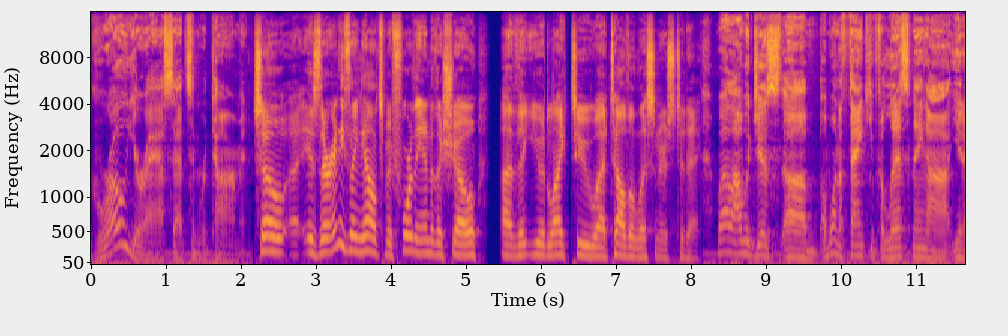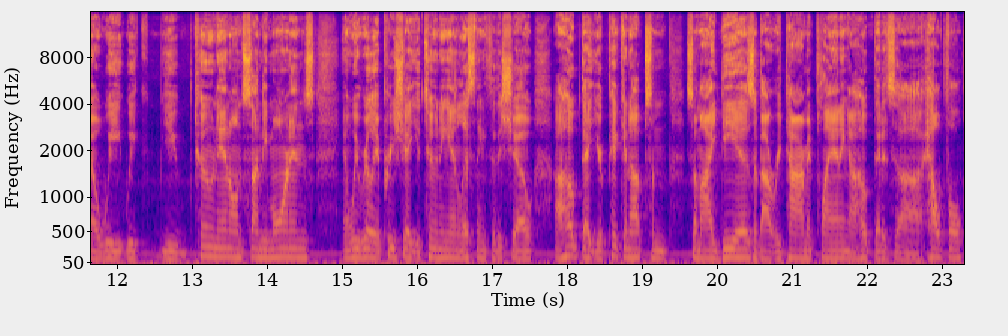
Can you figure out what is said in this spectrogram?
grow your assets in retirement. So, uh, is there anything else before the end of the show uh, that you would like to uh, tell the listeners today? Well, I would just um, I want to thank you for listening. Uh, you know, we we you tune in on Sunday mornings, and we really appreciate you tuning in, listening to the show. I hope that you're picking up some some ideas about retirement planning. I hope that it's uh, helpful,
